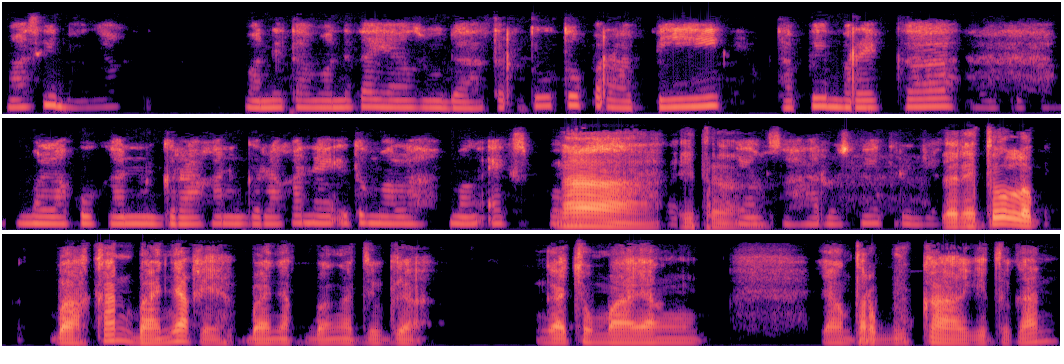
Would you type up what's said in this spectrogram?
masih banyak wanita-wanita yang sudah tertutup rapi, tapi mereka melakukan gerakan-gerakan yang itu malah mengekspos nah, itu. yang seharusnya terjadi. Dan itu bahkan banyak ya, banyak banget juga. Nggak cuma yang yang terbuka gitu kan,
